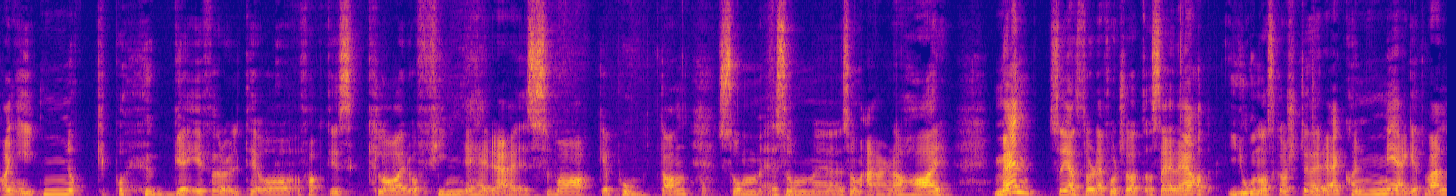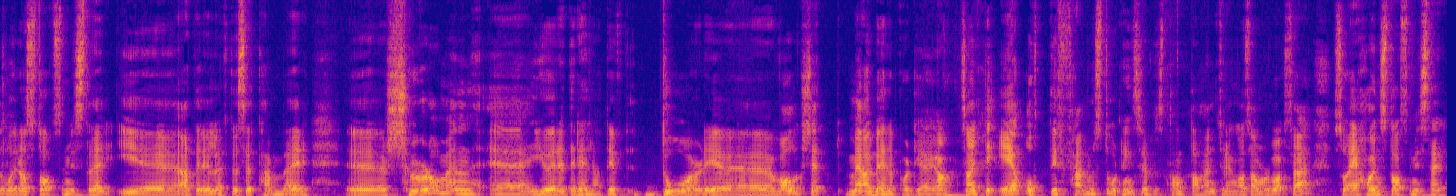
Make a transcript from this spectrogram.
Han er ikke nok på hugget i forhold til å faktisk klare å finne de disse svake punktene som som, som, Erna har. Men så gjenstår det fortsatt å si det at Jonas Gahr Støre kan meget vel være statsminister i, etter 11.9., eh, sjøl om han eh, gjør et relativt dårlig eh, valg sett med Arbeiderpartiet. Ja. Det er 85 stortingsrepresentanter han trenger å samle bak seg, så er han statsminister.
